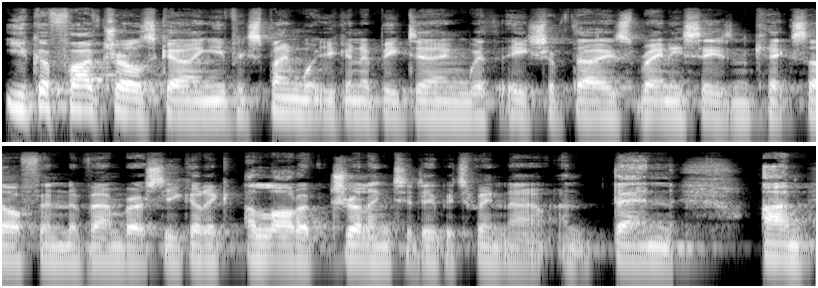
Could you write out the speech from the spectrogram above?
You've got five drills going. You've explained what you're going to be doing with each of those. Rainy season kicks off in November. So you've got a, a lot of drilling to do between now and then. Um,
